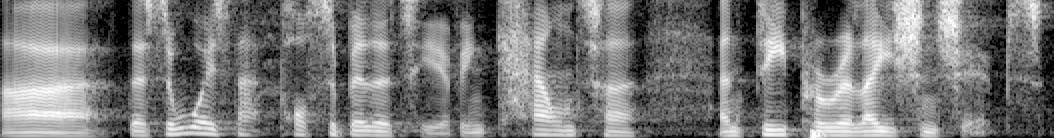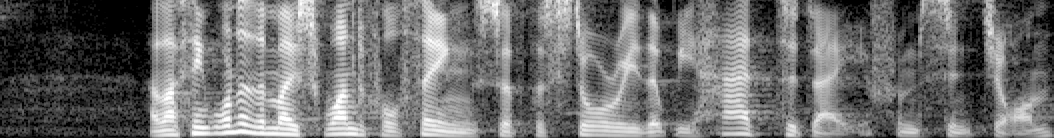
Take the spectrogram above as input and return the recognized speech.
Uh, there's always that possibility of encounter and deeper relationships. And I think one of the most wonderful things of the story that we had today from St. John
